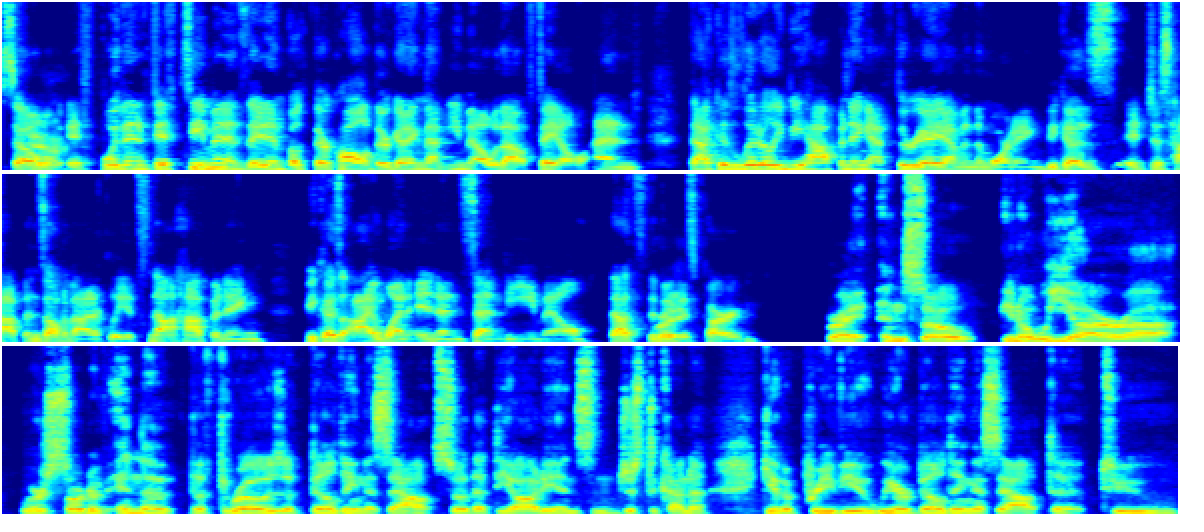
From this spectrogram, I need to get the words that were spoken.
So yeah. if within 15 minutes they didn't book their call, they're getting that email without fail. And that could literally be happening at 3 a.m. in the morning because it just happens automatically. It's not happening because I went in and sent the email. That's the right. biggest part. Right. And so, you know, we are uh, we're sort of in the the throes of building this out so that the audience and just to kind of give a preview, we are building this out to to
